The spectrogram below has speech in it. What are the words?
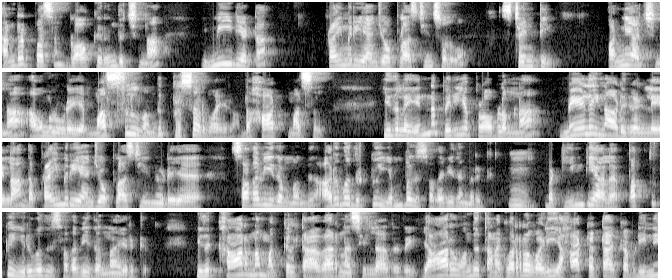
ஹண்ட்ரட் பர்சன்ட் பிளாக் இருந்துச்சுன்னா இம்மீடியட்டாக ப்ரைமரி ஆஞ்சியோபிளாஸ்டின்னு சொல்லுவோம். ஸ்டென்டிங் பண்ணியாச்சுன்னா அவங்களுடைய மசில் வந்து ப்ரிசர்வ் ஆயிரும். அந்த ஹார்ட் மசில் இதில் என்ன பெரிய ப்ராப்ளம்னா மேலை நாடுகள்லாம் அந்த இந்த ப்ரைமரி ஆஞ்சியோபிளாஸ்டியினுடைய சதவீதம் வந்து அறுபது டு எண்பது சதவீதம் இருக்குது பட் இந்தியாவில் பத்து டு இருபது சதவீதம் தான் இருக்குது இது காரணம் மக்கள்கிட்ட அவேர்னஸ் இல்லாதது. யாரும் வந்து தனக்கு வர்ற வழியை ஹார்ட் அட்டாக் அப்படின்னு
